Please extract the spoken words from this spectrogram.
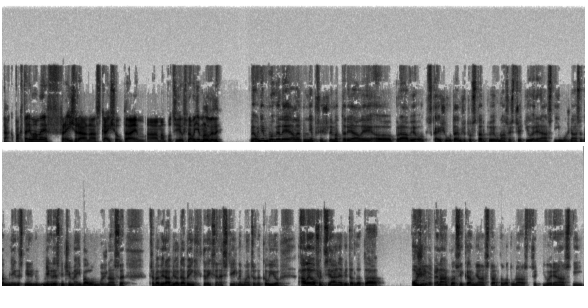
Tak pak tady máme Frasera na Sky Showtime a mám pocit, že už jsme o něm mluvili. My o něm mluvili, ale mně přišly materiály uh, právě od Sky Showtime, že to startuje u nás až 3.11. Možná se tam někde, někde s něčím hejbalo, možná se třeba vyráběl dubbing, který se nestihl nebo něco takového, ale oficiálně by tato oživená klasika měla startovat u nás 3.11.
